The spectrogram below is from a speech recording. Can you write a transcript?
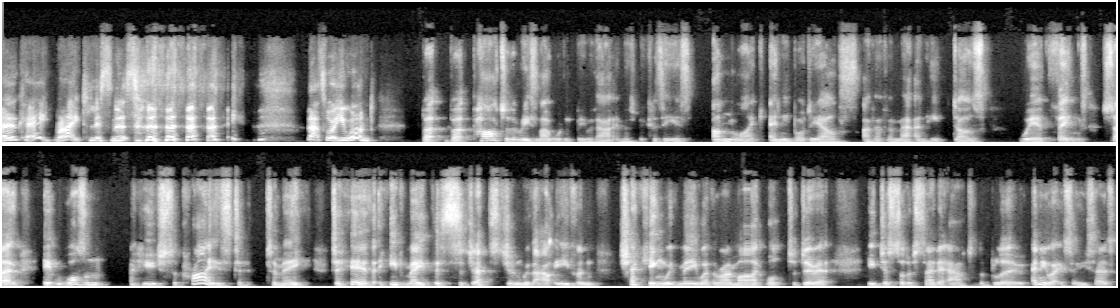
Okay, right, listeners. That's what you want. But but part of the reason I wouldn't be without him is because he is unlike anybody else I've ever met and he does weird things. So it wasn't a huge surprise to, to me to hear that he'd made this suggestion without even checking with me whether I might want to do it. He just sort of said it out of the blue. Anyway, so he says,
